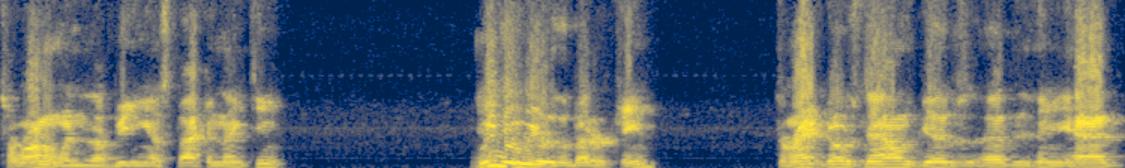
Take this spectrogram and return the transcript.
Toronto ended up beating us back in 19. We knew we were the better team. Durant goes down, gives everything he had.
